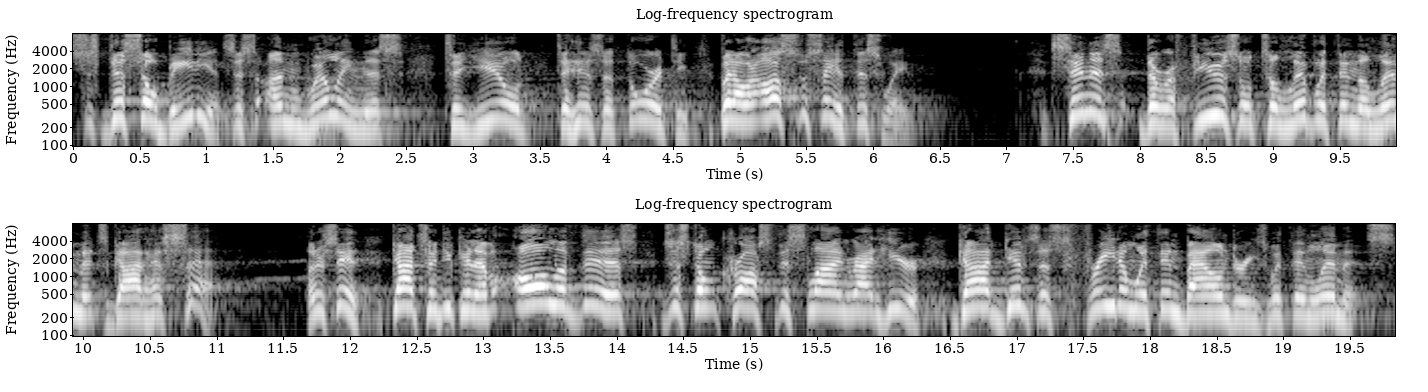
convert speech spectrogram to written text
It's just disobedience, this unwillingness to yield to his authority. But I would also say it this way Sin is the refusal to live within the limits God has set. Understand, God said you can have all of this, just don't cross this line right here. God gives us freedom within boundaries, within limits.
